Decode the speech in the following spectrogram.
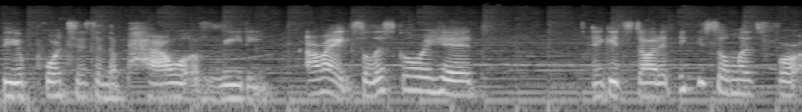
the importance and the power of reading. All right, so let's go ahead and get started. Thank you so much for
